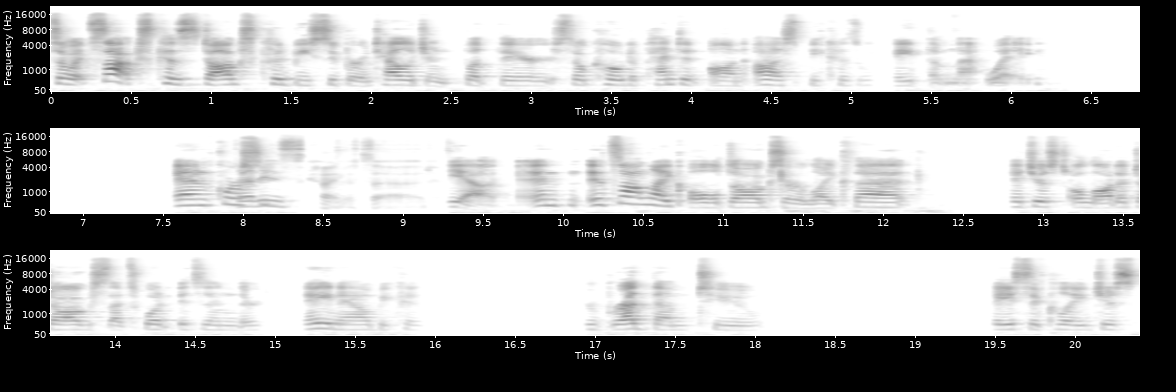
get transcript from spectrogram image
So it sucks because dogs could be super intelligent, but they're so codependent on us because we made them that way. And of course, that is kind of sad. yeah, and it's not like all dogs are like that. It's just a lot of dogs, that's what is in their DNA now because we bred them to basically just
